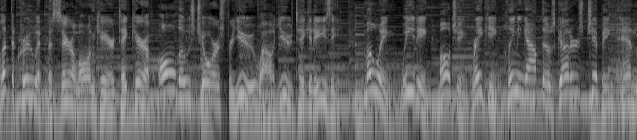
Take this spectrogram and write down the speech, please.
Let the crew at Becerra Lawn Care take care of all those chores for you while you take it easy. Mowing, weeding, mulching, raking, cleaning out those gutters, chipping, and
